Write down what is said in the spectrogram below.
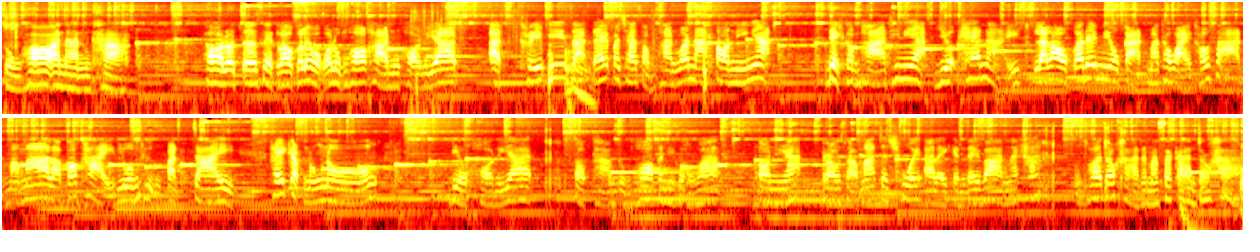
หลวงพ่ออนันต์ค่ะ พอเราเจอเสร็จเราก็เลยบอกว่าหลวงพ่อค่ะหนูขออนุญาตอัดคลิปที่จะได้ประชาสัมพันธ์ว่าณตอนนี้เนี่ยเด็กกำพร้าที่เนี่ยเยอะแค่ไหน แล้วเราก็ได้มีโอกาสมาถวายข้าวสารมาม่าแล้วก็ไข่รวมถึงปัจจัยให้กับน้อง ๆ เดี๋ยวขออนุญาต สอบถามหลวงพ่อกันดีกว่าว่า ตอนนี้เราสามารถจะช่วยอะไรกันได้บ้างนะคะหลวงพ่อเจ้าขานมัสการเจ้าค่ะ ข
